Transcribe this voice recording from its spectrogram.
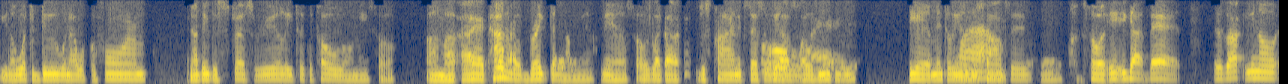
you know, what to do when I would perform. And I think the stress really took a toll on me. So um, I, I had kind of a breakdown. Yeah. yeah. So it was like I just crying excessively. I was, I was mentally, yeah, mentally Wow. unresponsive. So it, it got bad it was you know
